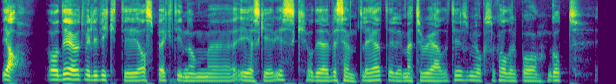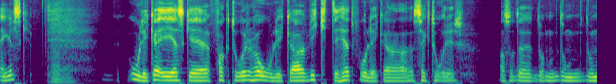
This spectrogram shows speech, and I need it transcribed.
Ja, och det är ett väldigt viktig aspekt inom ESG-risk och det är väsentlighet eller materiality som vi också kallar det på gott engelsk. Mm. Olika ESG-faktorer har olika viktighet för olika sektorer. Alltså det, de, de, de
